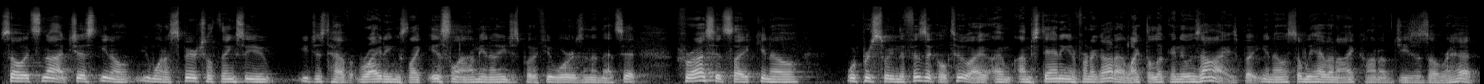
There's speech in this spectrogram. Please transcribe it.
So it's not just, you know, you want a spiritual thing, so you, you just have writings like Islam, you know, you just put a few words and then that's it. For us, it's like, you know, we're pursuing the physical too. I, I'm, I'm standing in front of God, I'd like to look into his eyes, but, you know, so we have an icon of Jesus overhead.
